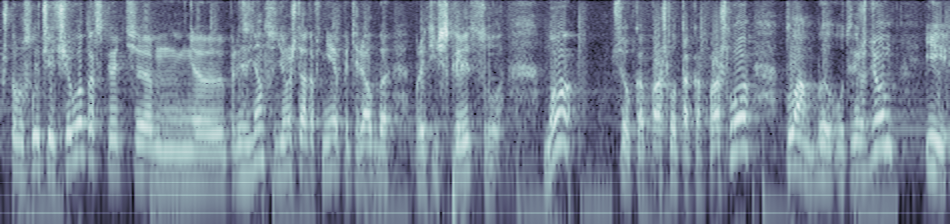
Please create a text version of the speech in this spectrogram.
чтобы в случае чего, так сказать, президент Соединенных Штатов не потерял бы политическое лицо. Но все как прошло так, как прошло. План был утвержден, и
